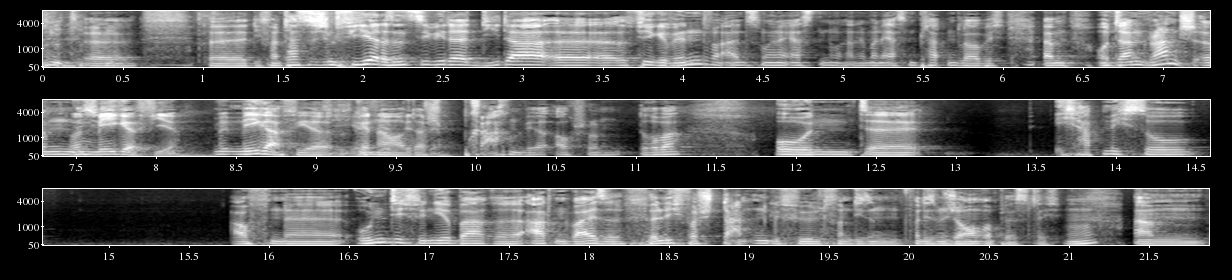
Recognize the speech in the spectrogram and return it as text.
Und äh, äh, die Fantastischen Vier, da sind sie wieder, die da äh, viel gewinnt, war eines meiner ersten, eine meiner ersten Platten, glaube ich. Ähm, und dann Grunge. Ähm, Und Mega 4. mit Mega 4, genau, vier, da bitte. sprachen wir auch schon drüber. Und äh, ich habe mich so auf eine undefinierbare Art und Weise völlig verstanden gefühlt von diesem, von diesem Genre plötzlich. Ähm,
